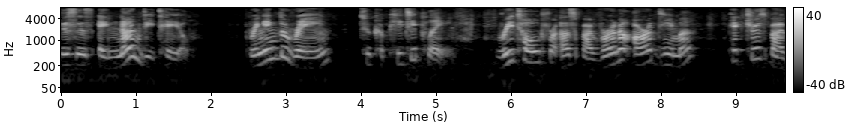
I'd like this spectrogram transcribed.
This is a Nandi tale, bringing the rain to Kapiti Plain, retold for us by Verna Aardema, pictures by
